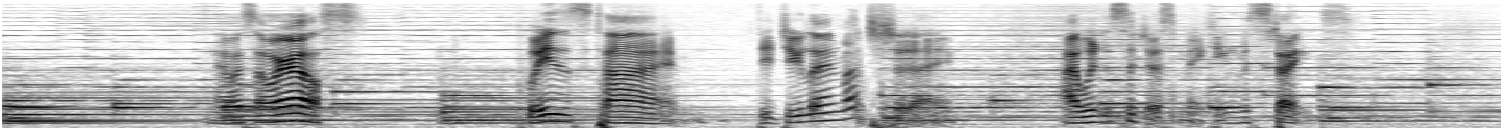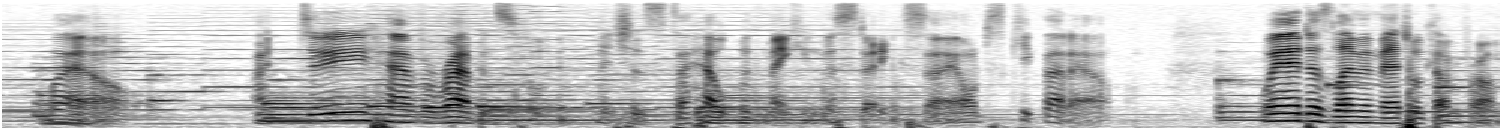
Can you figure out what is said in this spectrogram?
Now we're somewhere else. Quiz time. Did you learn much today? I wouldn't suggest making mistakes. Well, I do have a rabbit's foot, which is to help with making mistakes, so I'll just keep that out. Where does lemon myrtle come from?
